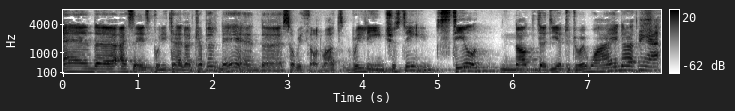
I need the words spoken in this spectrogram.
And uh, I say it's Pugnitello and Cabernet, and uh, so we thought, well, it's really interesting. Still not the idea to do a wine. Yeah.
